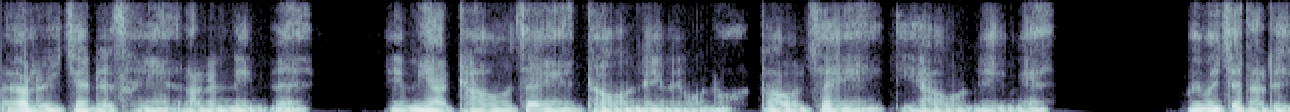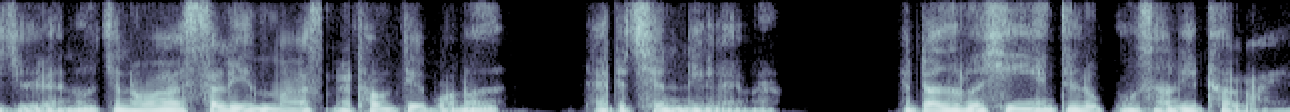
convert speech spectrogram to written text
အဲ့ဒါလေးကြိုက်တယ်ဆိုရင်အဲ့ဒါလေးနှိပ်မယ်မိမိကဒါကိုကြိုက်ရင်ဒါကိုနှိပ်မယ်ပေါ့နော်ဒါကိုကြိုက်ရင်ဒီဟာကိုနှိပ်မယ်မိမိကြိုက်တာလေးယူတယ်နော်ကျွန်တော်က14 mass 2001ပေါ့နော်ဒါတစ်ချက်နှိပ်လိုက်မယ်အဲဒါဆိုလို့ရှိရင်ဒီလိုပုံစံလေးထွက်လာရင်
